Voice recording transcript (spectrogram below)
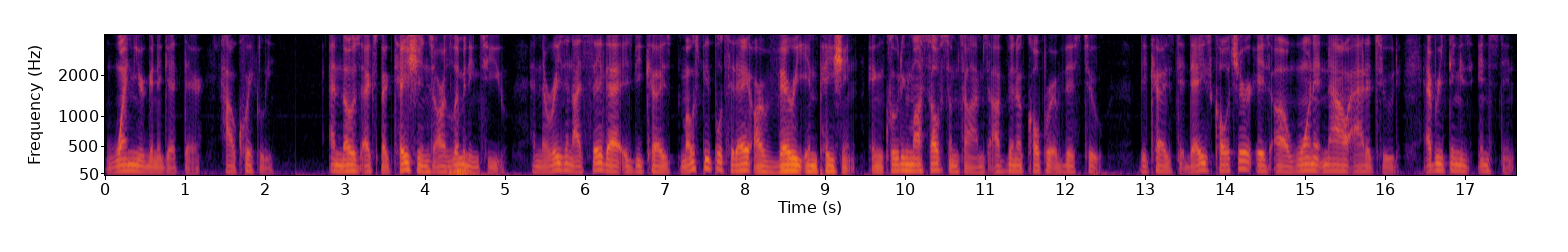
when you're going to get there, how quickly and those expectations are limiting to you. And the reason I say that is because most people today are very impatient, including myself sometimes. I've been a culprit of this too. Because today's culture is a want it now attitude. Everything is instant.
